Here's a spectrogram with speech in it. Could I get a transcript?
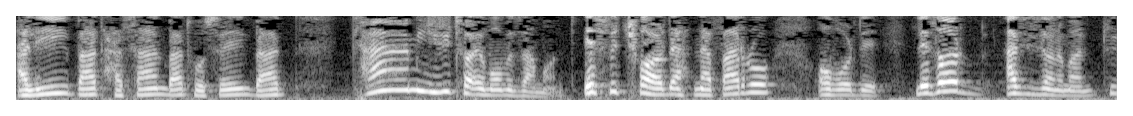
علی بعد حسن بعد حسین بعد همینجوری تا امام زمان. اسم چهارده نفر رو آورده. لذا عزیزان من تو,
